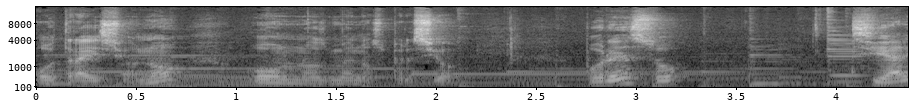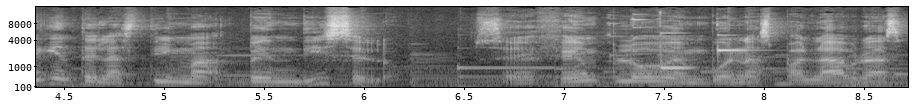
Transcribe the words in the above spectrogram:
o traicionó o nos menospreció. Por eso, si alguien te lastima, bendícelo. Sé ejemplo en buenas palabras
